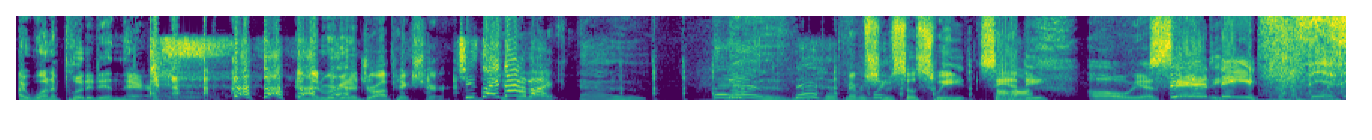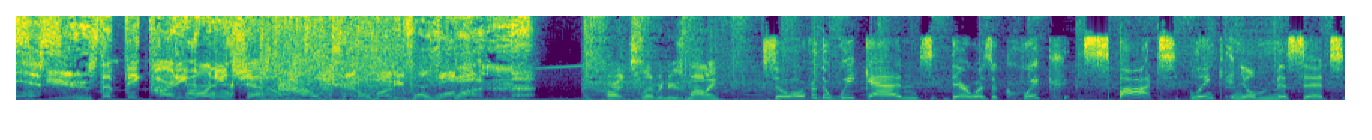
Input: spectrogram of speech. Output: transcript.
I want to put it in there. and then we're going to draw a picture. She's like, She'd be "No, like, no. No. no. Remember, she was so sweet, uh-huh. Sandy. Oh yes. Sandy. This, this is the Big Party Morning Show. Channel 941. All right, celebrity news, Molly. So over the weekend, there was a quick spot, blink and you'll miss it,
